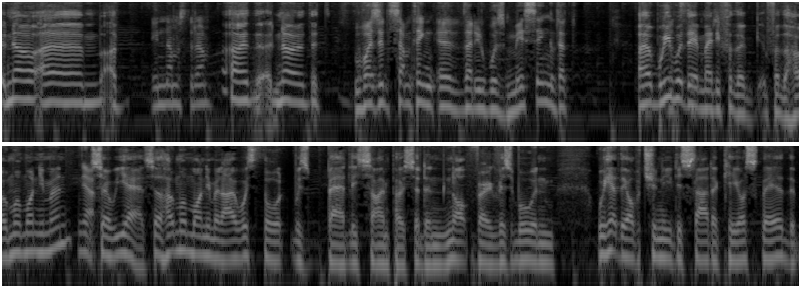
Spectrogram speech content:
Um, no. Um. I, in Amsterdam? No. That Was it something uh, that it was missing? That Uh, we were there mainly for the for the Homo Monument. Yeah. So yeah, so the Homo Monument I always thought was badly signposted and not very visible. And we had the opportunity to start a kiosk there that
